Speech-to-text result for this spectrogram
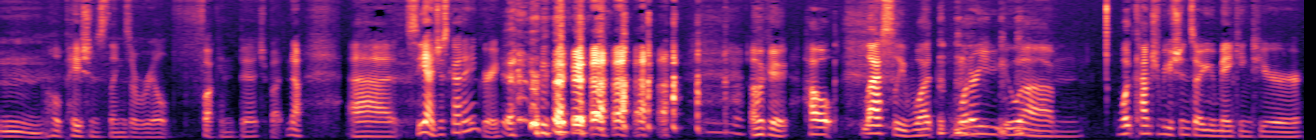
Mm. The whole patience thing's a real fucking bitch, but no. Uh, see, I just got angry. okay. How? Lastly, what what are you? Um, what contributions are you making to your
